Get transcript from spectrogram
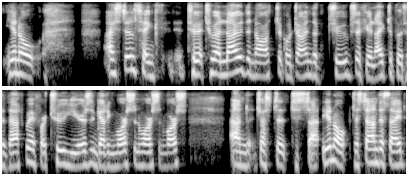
you know. I still think to to allow the North to go down the tubes, if you like to put it that way, for two years and getting worse and worse and worse, and just to to you know to stand aside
